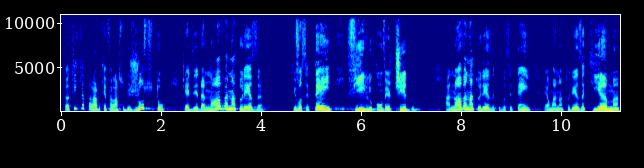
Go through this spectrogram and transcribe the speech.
Só o que, que a palavra quer falar sobre justo? Quer dizer da nova natureza que você tem, filho convertido, a nova natureza que você tem é uma natureza que ama,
